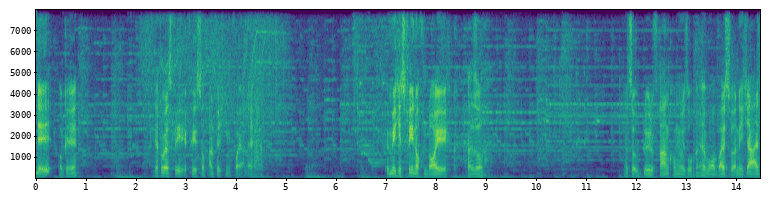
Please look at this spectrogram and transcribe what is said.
Nee, okay. Ja, du bist Fee. Fee ist doch anfällig gegen Feuer, ne? Für mich ist Fee noch neu. Also ja, so blöde Fragen kommen so, hä, warum weißt du ja nicht? Ja, als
